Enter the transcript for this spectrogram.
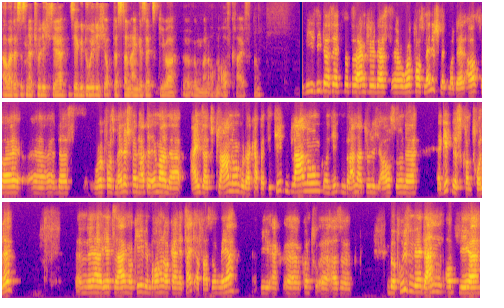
aber das ist natürlich sehr, sehr geduldig, ob das dann ein Gesetzgeber äh, irgendwann auch mal aufgreift. Ne? Wie sieht das jetzt sozusagen für das äh, Workforce Management Modell aus? Weil äh, das Workforce Management hatte immer eine Einsatzplanung oder Kapazitätenplanung und hinten dran natürlich auch so eine Ergebniskontrolle. Wenn wir jetzt sagen, okay, wir brauchen auch keine Zeiterfassung mehr, wie, äh, äh also überprüfen wir dann, ob wir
